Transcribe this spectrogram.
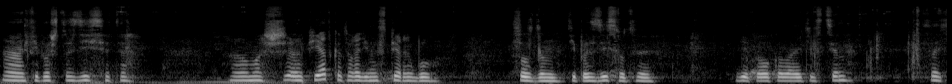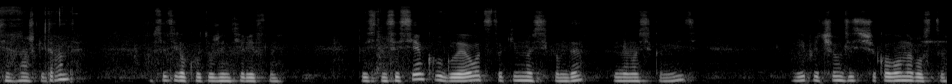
А, типа, что здесь это а, маш... Фиат, который один из первых был создан. Типа здесь вот э, где-то около этих стен. Кстати, наш гидрант. Кстати, какой-то уже интересный. То есть не совсем круглый, а вот с таким носиком, да? С двумя носиками, видите? И причем здесь еще колонна роста.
